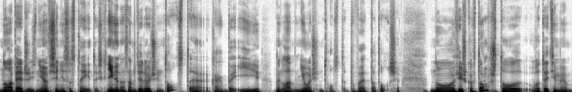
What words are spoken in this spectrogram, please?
но, опять же, из нее все не состоит. То есть книга, на самом деле, очень толстая, как бы, и, ну ладно, не очень толстая, бывает потолще, но фишка в том, что вот этими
